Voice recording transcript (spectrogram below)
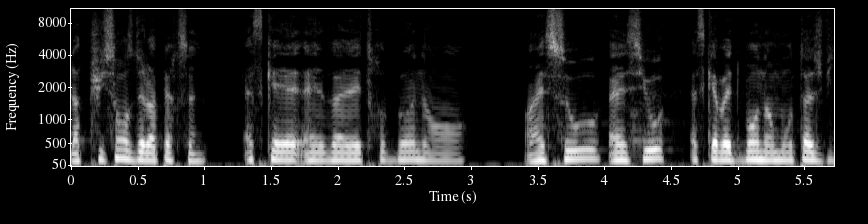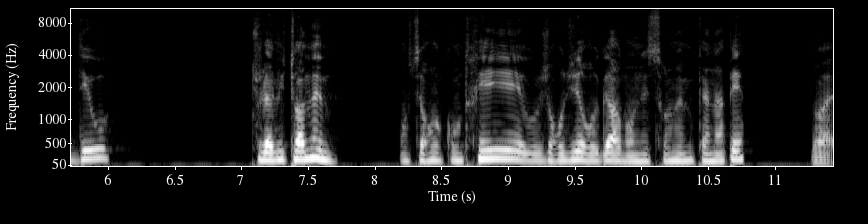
la puissance de la personne. Est-ce qu'elle elle va être bonne en, en SEO, SEO Est-ce qu'elle va être bonne en montage vidéo? Tu l'as vu toi-même. On s'est rencontrés, aujourd'hui, regarde, on est sur le même canapé. Ouais.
